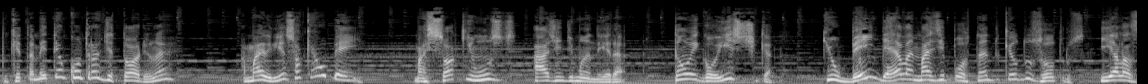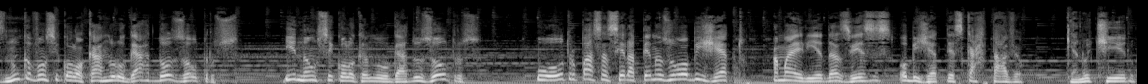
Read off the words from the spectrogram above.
Porque também tem um contraditório, né? A maioria só quer o bem, mas só que uns agem de maneira tão egoística que o bem dela é mais importante do que o dos outros, e elas nunca vão se colocar no lugar dos outros. E não se colocando no lugar dos outros, o outro passa a ser apenas um objeto, a maioria das vezes objeto descartável, que é no tiro,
